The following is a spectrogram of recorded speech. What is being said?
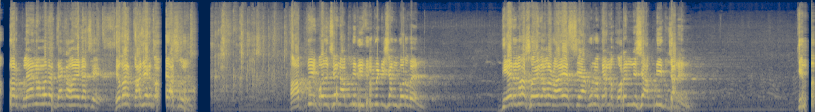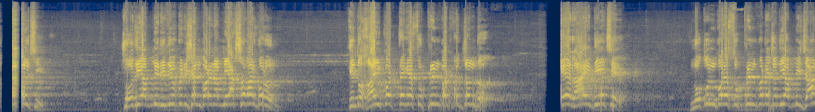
আপনার প্ল্যান আমাদের দেখা হয়ে গেছে। এবার কাজের কথা আসুন। আপনি বলছেন আপনি রিভিউ পিটিশন করবেন। দেড় মাস হয়ে গেল রায় এসছে, এখনও কেন করেননি সে আপনি জানেন। কিন্তু বলছি, যদি আপনি রিভিউ পিটিশন করেন, আপনি একশো বার করুন। কিন্তু হাইকোর্ট থেকে সুপ্রিম কোর্ট পর্যন্ত এ রায় দিয়েছে, নতুন করে সুপ্রিম কোর্টে যদি আপনি যান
